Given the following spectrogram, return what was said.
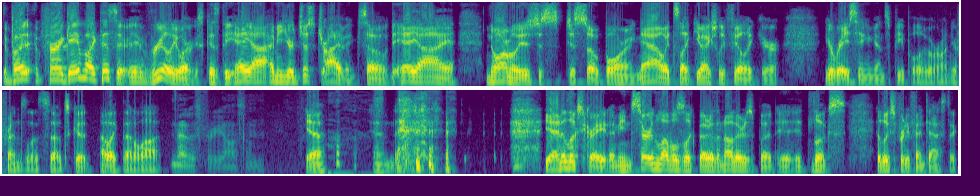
but for a game like this, it, it really works because the AI. I mean, you're just driving, so the AI normally is just just so boring. Now it's like you actually feel like you're you're racing against people who are on your friends list. So it's good. I like that a lot. That is pretty awesome. Yeah, and yeah, and it looks great. I mean, certain levels look better than others, but it, it looks it looks pretty fantastic.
